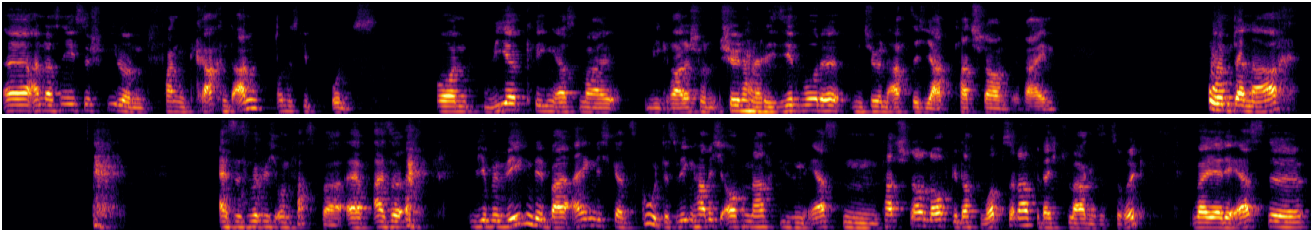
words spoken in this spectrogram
äh, an das nächste Spiel und fangen krachend an. Und es gibt uns. Und wir kriegen erstmal, wie gerade schon schön analysiert wurde, einen schönen 80 Yard Touchdown rein. Und danach es ist wirklich unfassbar. Äh, also wir bewegen den Ball eigentlich ganz gut. Deswegen habe ich auch nach diesem ersten Touchdown-Lauf gedacht, Wopsala, vielleicht schlagen sie zurück. Weil ja der erste,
